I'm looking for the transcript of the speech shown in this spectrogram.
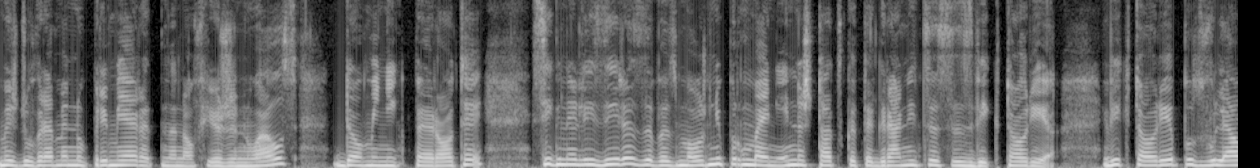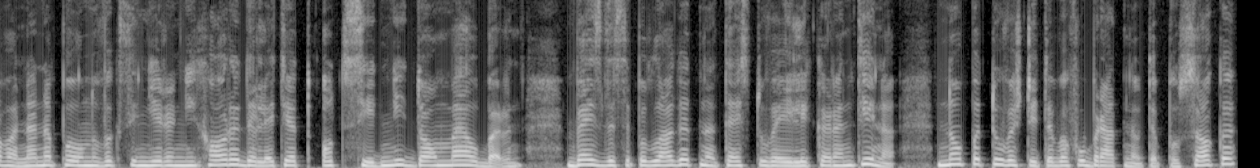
Междувременно премиерът на Нов Южен Уелс, Доминик Пероте, сигнализира за възможни промени на щатската граница с Виктория. Виктория позволява на напълно вакцинирани хора да летят от Сидни до Мелбърн, без да се подлагат на тестове или карантина, но пътуващите в обратната посока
